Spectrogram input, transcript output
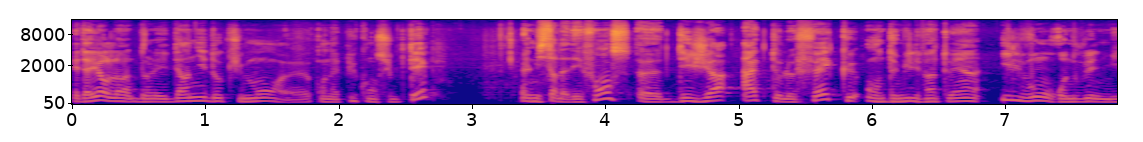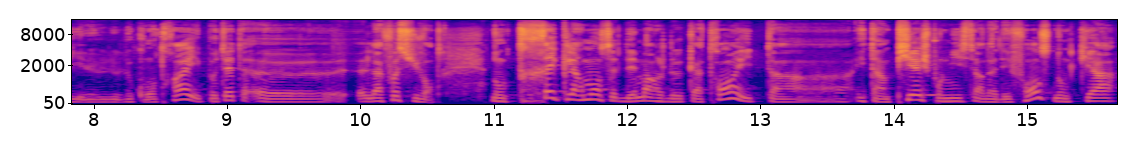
Et d'ailleurs, dans les derniers documents euh, qu'on a pu consulter, le ministère de la Défense euh, déjà acte le fait qu'en 2021, ils vont renouveler le, contrat et peut-être euh, la fois suivante. Donc très clairement, cette démarche de 4 ans est un, piège pour le ministère de la Défense, donc qui a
